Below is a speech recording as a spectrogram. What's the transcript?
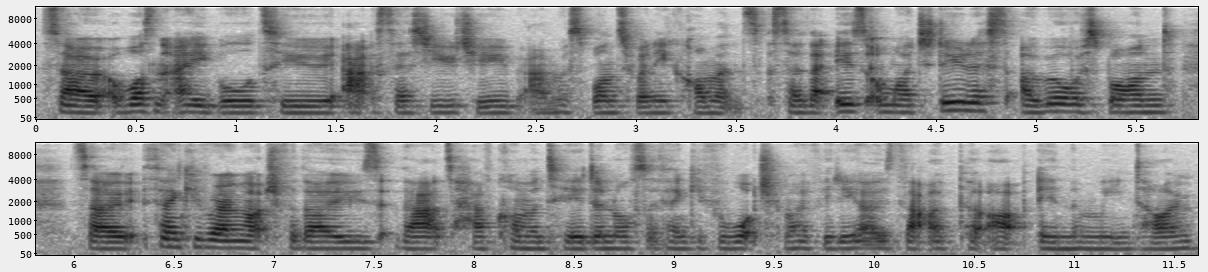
so I wasn't able to access YouTube and respond to any comments. So that is on my to-do list. I will respond. So thank you very much for those that have commented and also thank you for watching my videos that I put up in the meantime.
